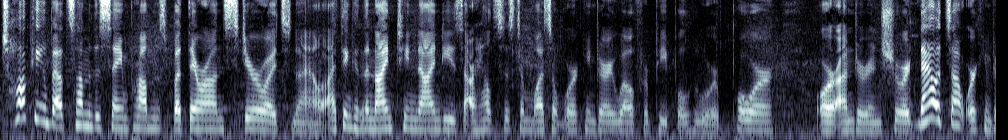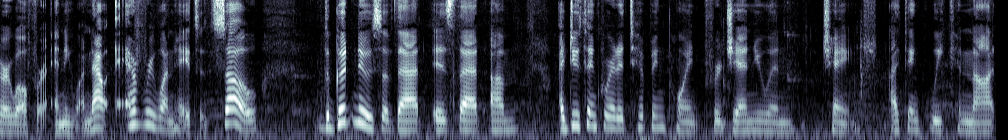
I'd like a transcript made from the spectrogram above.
talking about some of the same problems, but they're on steroids now. I think in the 1990s, our health system wasn't working very well for people who were poor or underinsured. Now it's not working very well for anyone. Now everyone hates it. So, the good news of that is that um, I do think we're at a tipping point for genuine change. I think we cannot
